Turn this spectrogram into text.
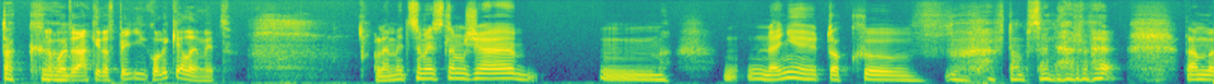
Tak, Nebo je to nějaký rozpětí? Kolik je limit? Limit si myslím, že mm, není, tak eh, tam se nerve. Tam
